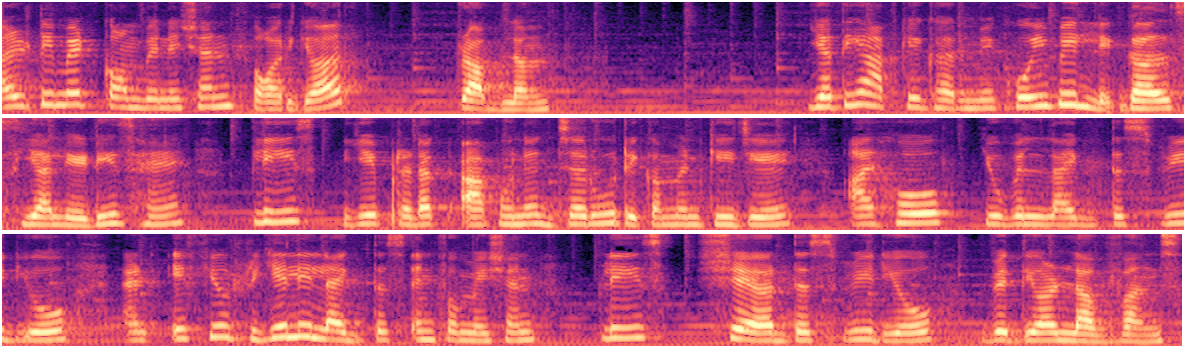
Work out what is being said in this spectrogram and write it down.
ultimate combination for your problem यदि आपके घर में कोई भी गर्ल्स या लेडीज़ हैं प्लीज़ ये प्रोडक्ट आप उन्हें ज़रूर रिकमेंड कीजिए. I hope you will like this video and if you really like this information please share this video with your loved ones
